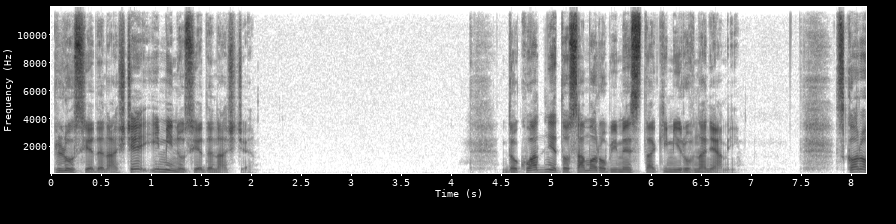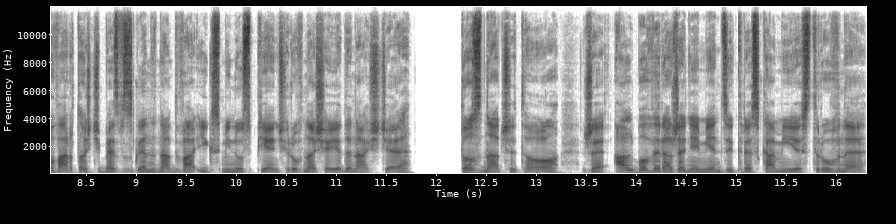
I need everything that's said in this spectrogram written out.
plus 11 i minus 11. Dokładnie to samo robimy z takimi równaniami. Skoro wartość bezwzględna 2x minus 5 równa się 11, to znaczy to, że albo wyrażenie między kreskami jest równe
